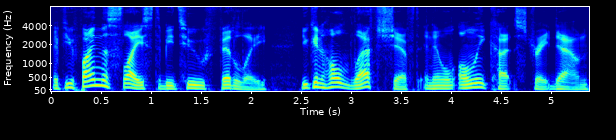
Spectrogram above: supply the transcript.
If you find the slice to be too fiddly, you can hold left shift and it will only cut straight down.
